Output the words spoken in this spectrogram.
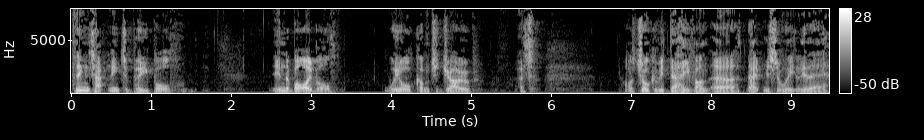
things happening to people in the Bible, we all come to Job. As I was talking with Dave on, uh, Mr. Wheatley there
